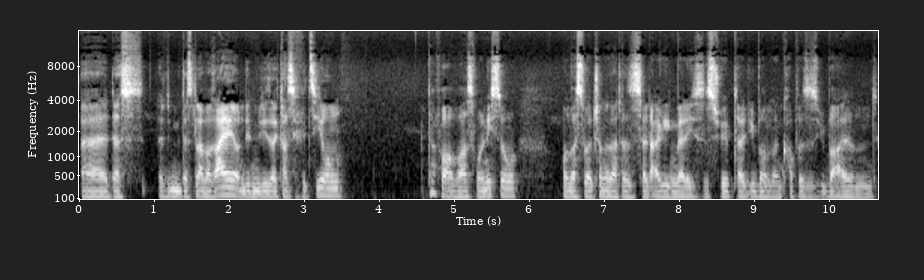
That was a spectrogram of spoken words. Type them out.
Äh, das, mit der Sklaverei und mit dieser Klassifizierung. Davor war es wohl nicht so. Und was du halt schon gesagt hast, ist halt allgegenwärtig. Es schwebt halt über unseren Kopf, es ist überall. Und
